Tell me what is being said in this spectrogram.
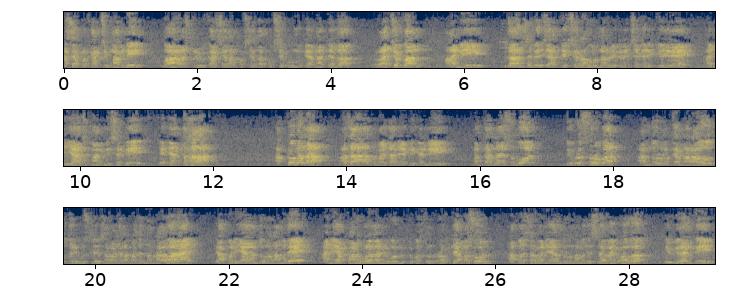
अशा प्रकारची मागणी महाराष्ट्र विकास सेना पक्षाचा पक्षप्रमुख या नात्यानं राज्यपाल आणि विधानसभेचे अध्यक्ष राहुल नार्वेकर यांच्या घरी केलेली आहे. आणि याच मागणीसाठी येत्या दहा ऑक्टोबरला आझाद मैदान या ठिकाणी मंत्रालयासमोर तीव्र स्वरूपात आंदोलन करणार आहोत. तरी मुस्लिम समाजाला माझं नम्र आव्हान आहे. आपण या आंदोलनामध्ये आणि या पांडुगुळाला निवडणुकीपासून रोखण्यापासून आपण सर्वांनी या आंदोलनामध्ये सहभागी व्हावं. ही विनंती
